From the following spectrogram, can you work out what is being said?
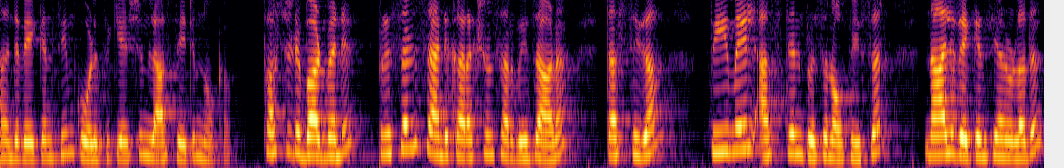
അതിന്റെ വേക്കൻസിയും ക്വാളിഫിക്കേഷനും ലാസ്റ്റ് ഡേറ്റും നോക്കാം. First department prisons and correction service ആണ് തസ്തിക ഫീമെയിൽ അസിസ്റ്റന്റ് പ്രിസൺ ഓഫീസർ നാല് വേക്കൻസിയാണുള്ളത്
